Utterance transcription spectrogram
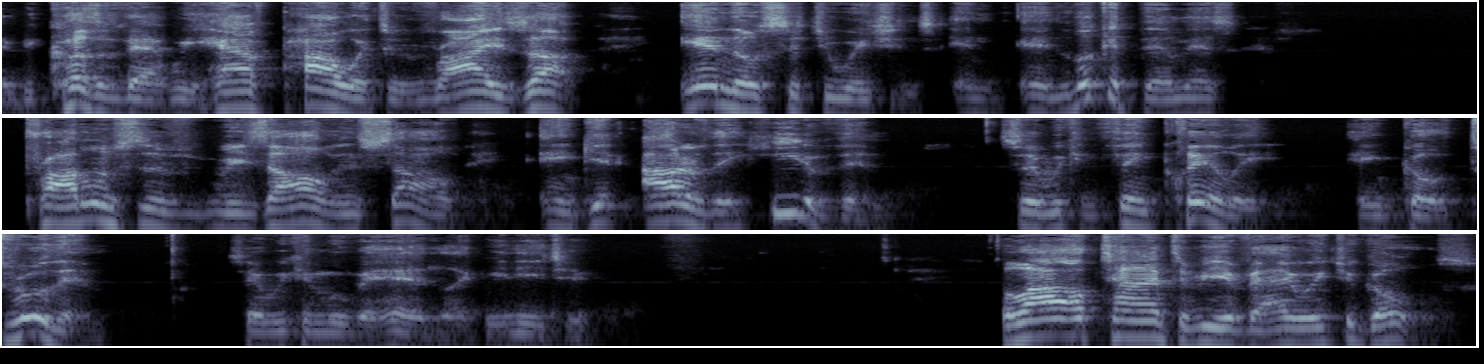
And because of that, we have power to rise up in those situations and, and look at them as problems to resolve and solve and get out of the heat of them so that we can think clearly and go through them so that we can move ahead like we need to. Allow time to reevaluate your goals.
